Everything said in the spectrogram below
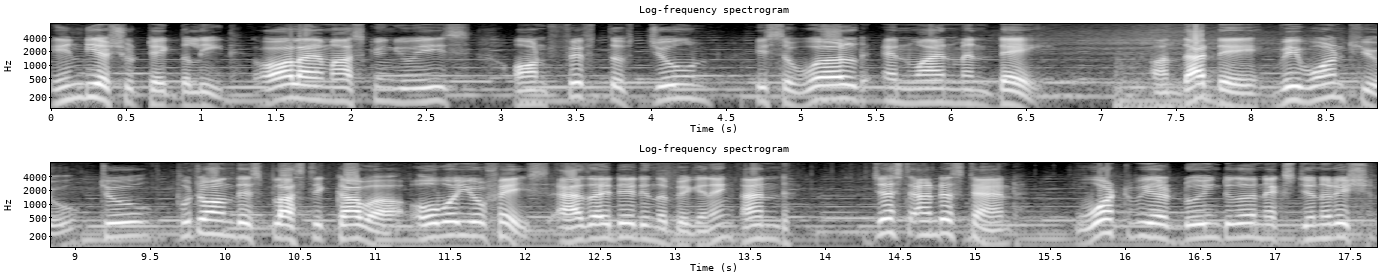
India should take the lead. All I am asking you is, on 5th of June is the World Environment Day. On that day, we want you to put on this plastic cover over your face, as I did in the beginning, and just understand what we are doing to the next generation.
